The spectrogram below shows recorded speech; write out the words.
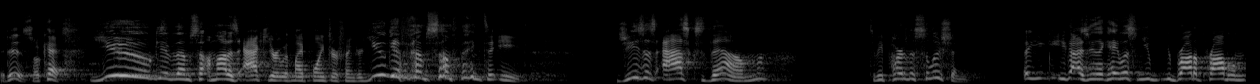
It is, okay. You give them I'm not as accurate with my pointer finger. You give them something to eat. Jesus asks them to be part of the solution. Uh, you, you guys are like, hey, listen, you, you brought a problem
